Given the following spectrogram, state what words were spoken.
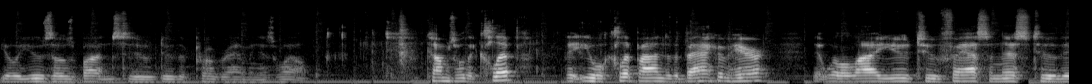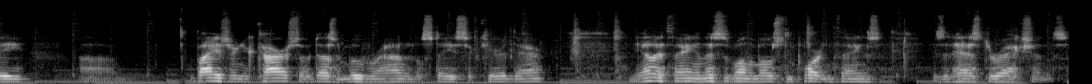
you'll use those buttons to do the programming as well. Comes with a clip that you will clip onto the back of here that will allow you to fasten this to the uh, visor in your car so it doesn't move around, it'll stay secured there. The other thing, and this is one of the most important things, is it has directions.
